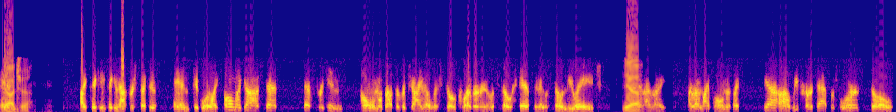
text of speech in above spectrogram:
And gotcha. Like taking taking that perspective, and people were like, "Oh my gosh, that that freaking poem about the vagina was so clever, and it was so hip, and it was so new age." Yeah. And I write, I write my poem. It's like, yeah, uh, we've heard that before, so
